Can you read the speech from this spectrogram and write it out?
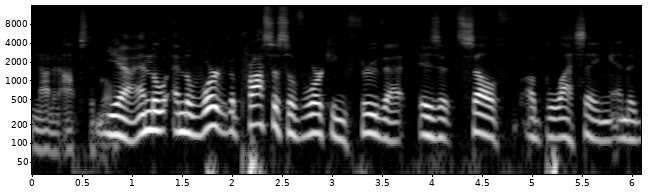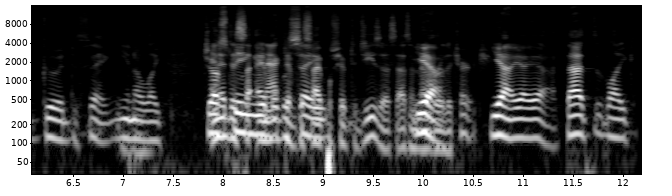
not an obstacle. Yeah, and the and the work the process of working through that is itself a blessing and a good thing. You know, mm-hmm. like And a just dis- being an able act of say, discipleship to Jesus as a Yeah. member of the church. Yeah, yeah, yeah. That's like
